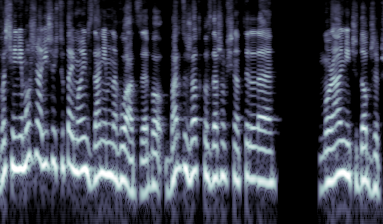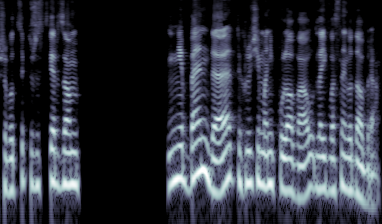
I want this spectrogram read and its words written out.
właśnie nie można liczyć tutaj moim zdaniem na władzę, bo bardzo rzadko zdarzą się na tyle moralni czy dobrzy przywódcy, którzy stwierdzą, nie będę tych ludzi manipulował dla ich własnego dobra.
